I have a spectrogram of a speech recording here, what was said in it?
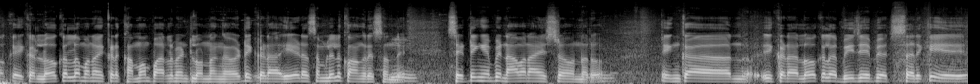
ఓకే ఇక్కడ లోకల్లో మనం ఇక్కడ ఖమ్మం పార్లమెంట్లో ఉన్నాం కాబట్టి ఇక్కడ ఏడు అసెంబ్లీలు కాంగ్రెస్ ఉంది. సిట్టింగ్ ఎంపీ నామనాగేశ్వరరావు ఉన్నారు. ఇంకా ఇక్కడ లోకల్ బీజేపీ వచ్చేసరికి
